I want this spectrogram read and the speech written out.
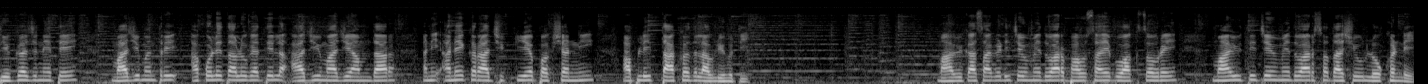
दिग्गज नेते माजी मंत्री अकोले तालुक्यातील आजी माजी आमदार आणि अनेक राजकीय पक्षांनी आपली ताकद लावली होती. महाविकास आघाडीचे उमेदवार भाऊसाहेब वाकचौरे महायुतीचे उमेदवार सदाशिव लोखंडे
